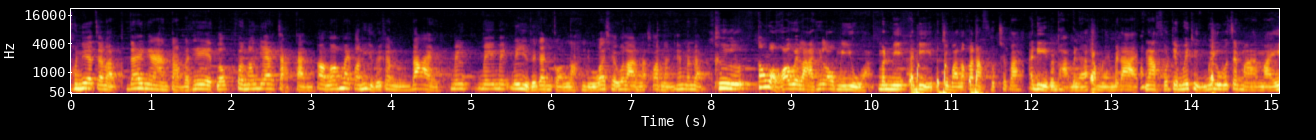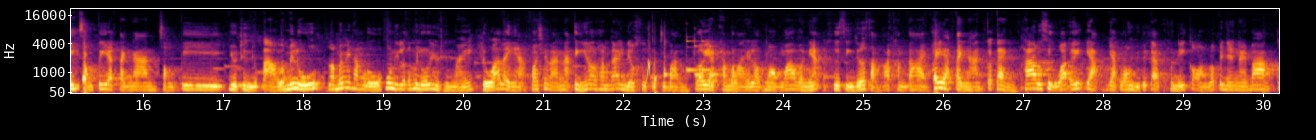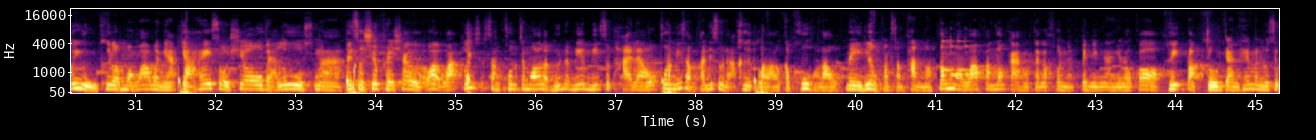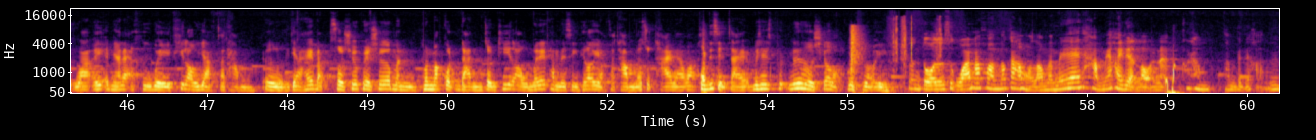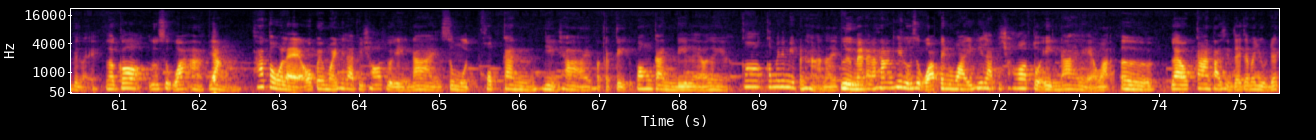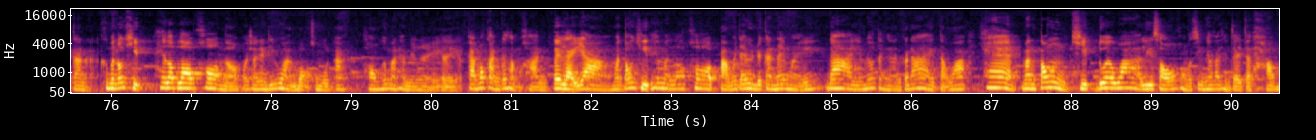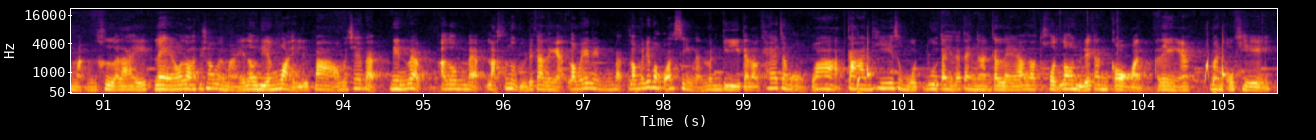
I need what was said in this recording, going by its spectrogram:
คนที่อาจจะแบบได้งานต่างประเทศแล้วมันต้องแยกจากกันอ้าวแล้วทำไมตอนที่อยู่ด้วยกันได้ไม่ไม่ไม่ไม่อยู่ด้วยกันก่อนล่ะหรือว่าใช้เวลาณตอนนั้นให้มันแบบ คือต้องบอกว่าเวลาที่เรามีอยู่อะมันมีอดีตปัจจุบันแล้วก็อนาคตใช่ปะอดีตมันผ่านไปแล้วทำอะไรไม่ได้ อนาคตยังไม่ถึงไม่รู้ว่าจะมาไหมสองปีอยากแต่งงานสองปีอยู่ถึงหรือเปล่าเราไม่รู้ เราไม่มีทางรู้พรุ่งนี้เราก็ไม่รู้ว่าอยู่ถึงไหมหรือว่าอะไรเงี้ยเพราะฉะนั้นอะสิ่งที่เราทำได้อย่างเดียวคือปัจจุบัน เราอยากทำอะไรเรามองว่าวันนี้คือสิ่งที่เราสามารถทำได้ ถ้าอยากแต่งงานก็แต่งถ้ารู้สึกว่าเอ้ยอยากอยากลองอยู่ด้วยกันคนนี้ก่อนว่าเป็นยังไงบ้างก็อยู่ คือเรามองว่าวันนี้อย่าให้ social values มาเป็น social pressure ว่าแบบว่าเฮ้ยสังคมจะมองเราแบบนู้นแบบนี้แบบนี้สุดท้ายแล้ว คนที่สำคัญที่สุดอะคือตัวเรากับคู่ของเราในเรื่องของความสัมพันธ์เนาะต้องมองว่าความต้องการของแต่ละคนอะเป็นยังไง แล้วก็เฮ้ยปรับจูนกันให้มันรู้สึกว่าเอ้ยอันนี้แหละคือเวที่เราอยากจะทำเอออย่าให้แบบ social pressure มันมันมากดดันจนที่เราไม่ได้ทำในสิ่งที่เราอยากจะทำแล้วสุดท้ายแล้วอะคนที่เสียใจไม่ใช่ไม่ใช่ social หรอกมันคือเราเองส่วนตัวรู้สึกว่าถ้าความต้องการของเรามันไม่ได้ทำให้ใครเดือดร้อนน่ะก็ทำทำไปเลยค่ะไม่เป็นไร แล้วก็รู้สึกว่าอะอย่างถ้าโตแล้วเป็นวัยที่รับผิดชอบตัวเองได้ สมมติคบกันหญิงชายปกติป้องกันดีแล้วอะไรเงี้ยก็ก็ไม่ได้มีปัญหาอะไร หรือแม้แต่กระทั่งที่รู้สึกว่าเป็นวัยที่รับผิดชอบตัวเองได้แล้วอะเออ แล้วการตัดสินใจจะมาอยู่ด้วยกันอะคือมันต้องคิดให้รอบๆคอบเนาะเพราะฉะนั้นอย่างที่พี่หวานบอกสมมติอะ ท้องขึ้นมาทำยังไงอะไรเงี้ยการป้องกันก็สำคัญหลาย ๆ อย่างมันต้องคิดให้มันรอบคอบอ่าไม่ได้อยู่ด้วยกันได้ไหมได้ยังไม่ต้องแต่งงานก็ได้ แต่ว่าแค่มันต้องคิดด้วยว่ารีซอสของสิ่งที่เราตัดสินใจจะทำอะมันคืออะไร แล้วเรารับผิดชอบไหวไหมเราเลี้ยงไหวหรือเปล่าไม่ใช่แบบเน้นแบบอารมณ์แบบรักสนุกอยู่ด้วยกันอะไรเงี้ยเราไม่ได้เน้นแบบเราไม่ได้บอกว่าสิ่งนั้นมันดี แต่เราแค่จะบอกว่าการที่สมมติอยู่ตัดสินใจแต่งงานกันแล้ว เราทดลองอยู่ด้วยกันก่อนอะไรอย่างเงี้ยมันโอเค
